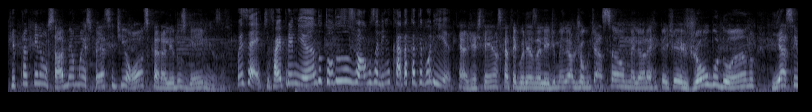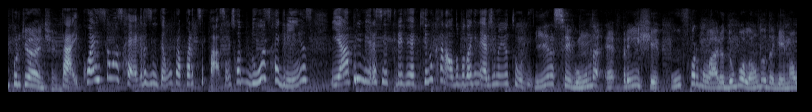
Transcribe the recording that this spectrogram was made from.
que para quem não sabe é uma espécie de Oscar ali dos games. Né? Pois é, que vai premiando todos os jogos ali em cada categoria. É, a gente tem as categorias ali de melhor jogo de ação, melhor RPG, jogo do ano e assim por diante. Tá, e quais são as regras então para participar? São só duas regrinhas e a primeira é se inscrever aqui no canal do Bulldog Nerd no YouTube. E a segunda é preencher o formulário do bolão do The Game Awards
